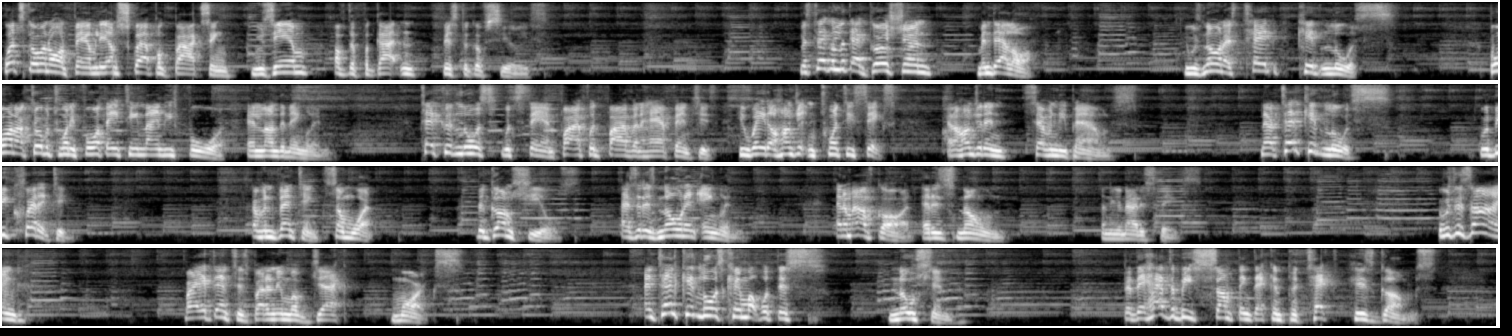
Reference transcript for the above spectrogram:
What's going on, family? I'm Scrapbook Boxing, Museum of the Forgotten Fisticuff series. Let's take a look at Gershon Mendeloff. He was known as Ted Kid Lewis. Born October 24th, 1894, in London, England. Ted Kid Lewis would stand 5 foot 5 and a half inches. He weighed 126 and 170 pounds. Now, Ted Kid Lewis would be credited of inventing somewhat the gum shields, as it is known in England, and a mouth guard, as it is known in the United States. It was designed by a dentist by the name of Jack Marks. And Ted Kid Lewis came up with this notion that there had to be something that can protect his gums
